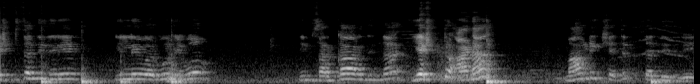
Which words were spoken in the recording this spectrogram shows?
ಎಷ್ಟು ತಂದಿದ್ದೀರಿ? ಇಲ್ಲಿವರೆಗೂ ನೀವು ನಿಮ್ಮ ಸರ್ಕಾರದಿಂದ ಎಷ್ಟು ಹಣ ಮಾಗಡಿ ಕ್ಷೇತ್ರಕ್ಕೆ ತಂದಿದ್ವಿ.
